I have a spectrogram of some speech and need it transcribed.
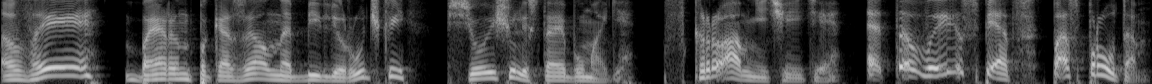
«Вы...» — Бэрон показал на Билли ручкой, все еще листая бумаги. «Скромничаете. Это вы спец по спрутам».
